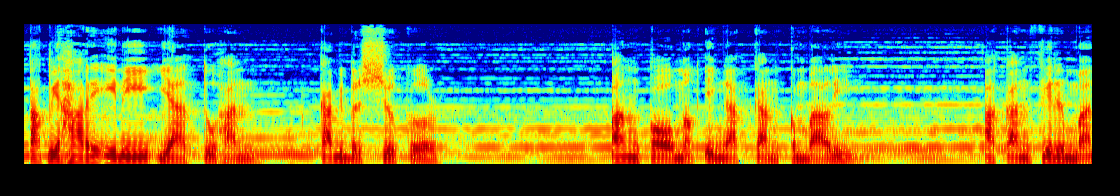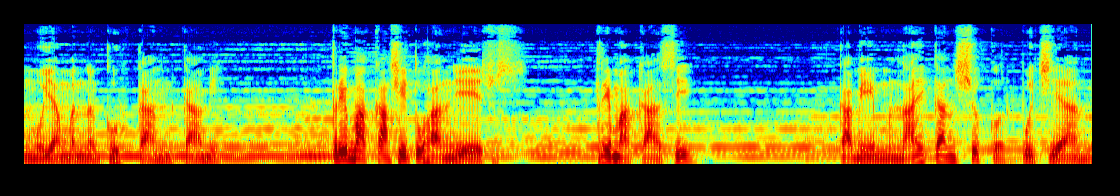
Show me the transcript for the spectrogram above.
Tapi hari ini ya Tuhan, kami bersyukur Engkau mengingatkan kembali akan firman-Mu yang meneguhkan kami. Terima kasih Tuhan Yesus. Terima kasih kami menaikkan syukur pujian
